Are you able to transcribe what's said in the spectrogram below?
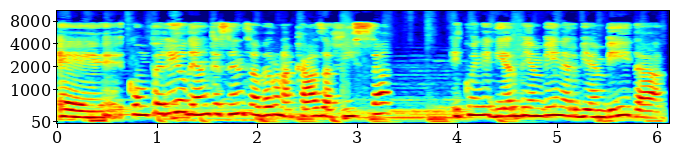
e con periodi anche senza avere una casa fissa e quindi di Airbnb in Airbnb da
